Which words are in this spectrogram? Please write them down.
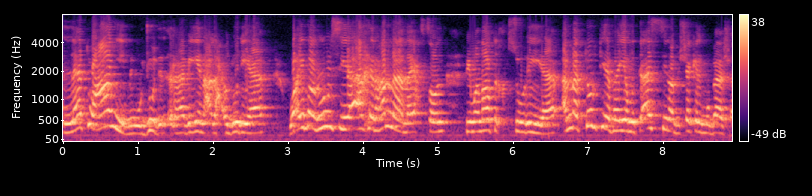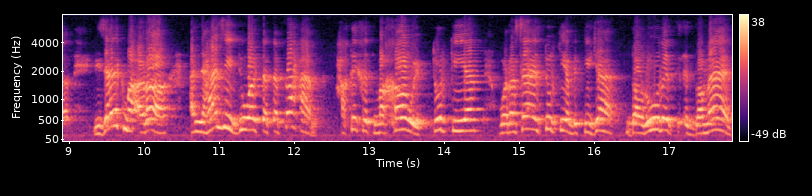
لا تعاني من وجود الإرهابيين على حدودها. وأيضا روسيا آخر همها ما يحصل في مناطق سوريا، أما تركيا فهي متأثرة بشكل مباشر، لذلك ما اراه أن هذه الدول تتفهم حقيقة مخاوف تركيا ورسائل تركيا باتجاه ضرورة ضمان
